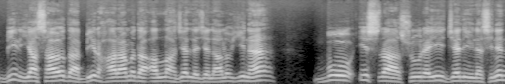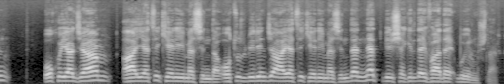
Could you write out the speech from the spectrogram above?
bir yasağı da bir haramı da Allah Celle Celaluhu yine bu İsra sureyi celilesinin okuyacağım ayeti kerimesinde 31. ayeti kerimesinde net bir şekilde ifade buyurmuşlar.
